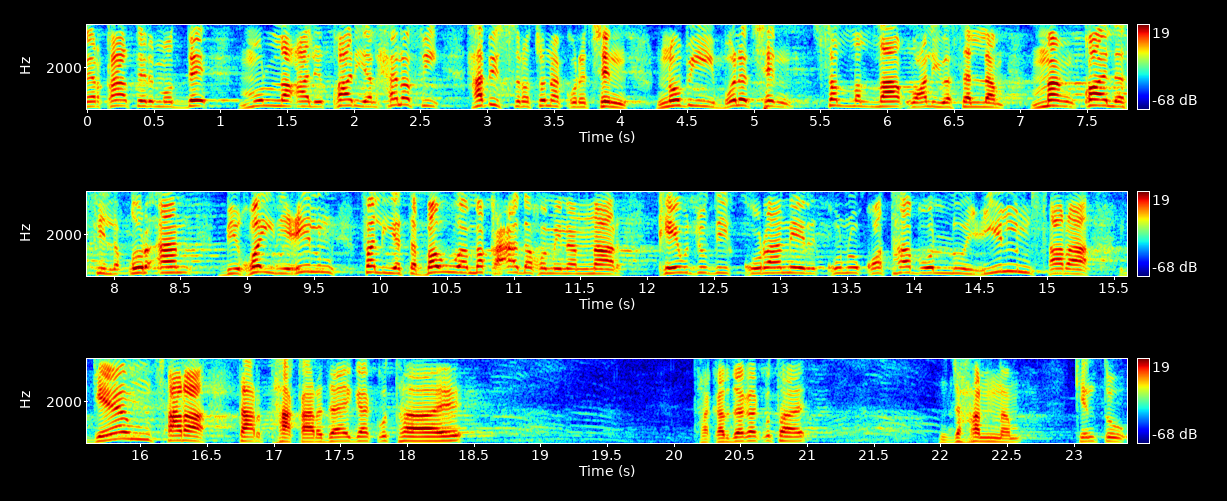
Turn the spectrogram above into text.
মেরকাতের মধ্যে মোল্লা আলী কারি আল হানফি হাদিস রচনা করেছেন। নবী বলেছেন সাল্লাল্লাহু আলাইহি ওয়াসাল্লাম, মান ক্বালা ফিল কুরআন বিগাইরি ইলম ফালিয়াতাবাওয়া মাকআদাহু মিনান নার। কেউ যদি কোরআনের কোনো কথা বলল, ইলম ছাড়া, জ্ঞান ছাড়া, তার থাকার জায়গা কোথায়? থাকার জায়গা কোথায়? জাহান্নাম। কিন্তু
